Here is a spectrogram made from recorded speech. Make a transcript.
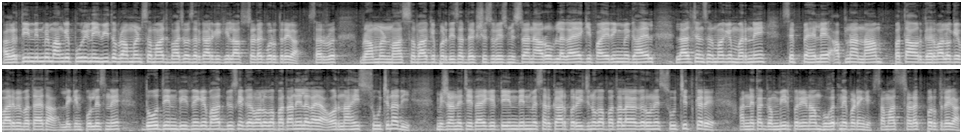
अगर तीन दिन में मांगे पूरी नहीं हुई तो ब्राह्मण समाज, भाजपा सरकार के खिलाफ सड़क पर उतरेगा। सर्व ब्राह्मण महासभा के प्रदेश अध्यक्ष सुरेश मिश्रा ने आरोप लगाया कि फायरिंग में घायल लालचंद शर्मा के मरने से पहले अपना नाम, पता और घर वालों के बारे में बताया था। लेकिन पुलिस ने दो दिन बीतने के बाद भी उसके घर वालों का पता नहीं लगाया और ना ही सूचना दी। मिश्रा ने चेताया कि तीन दिन में सरकार परिजनों का पता लगाकर उन्हें सूचित करे, अन्यथा गंभीर परिणाम भुगतने पड़ेंगे। समाज सड़क पर उतरेगा।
